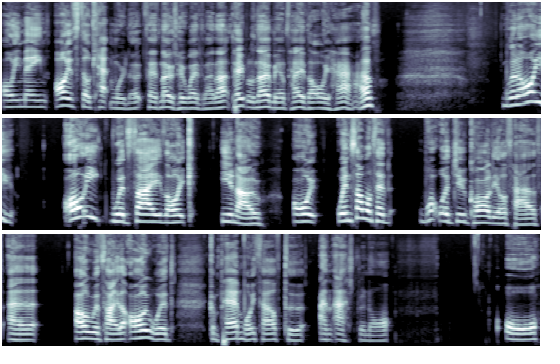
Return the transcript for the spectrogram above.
I mean, I've still kept my look. There's no two ways about that. People know me will tell you that I have. When I, I would say like, you know, I when someone said, "What would you call yourself?" Uh, I would say that I would compare myself to an astronaut or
